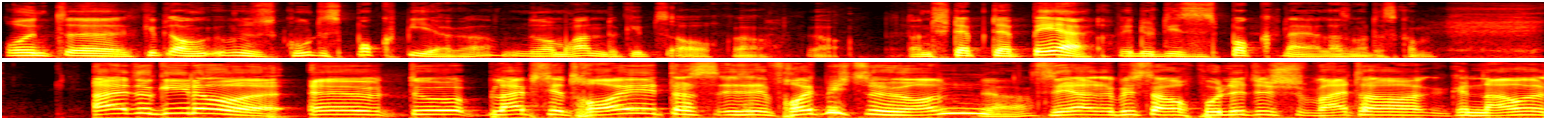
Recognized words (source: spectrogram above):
Und äh, gibt auch übrigens gutes Bockbier, ja? nur am Rande gibt es auch. Ja. Ja. Dann steppt der Bär, wenn du dieses Bock, naja, lassen wir das kommen. Also Guido, äh, du bleibst dir treu, das äh, freut mich zu hören. Ja. Sehr, du bist auch politisch weiter genau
